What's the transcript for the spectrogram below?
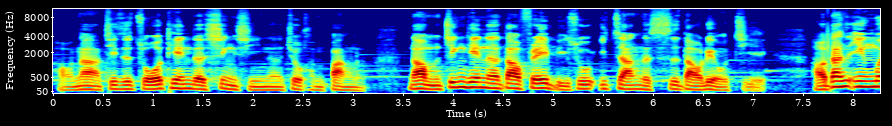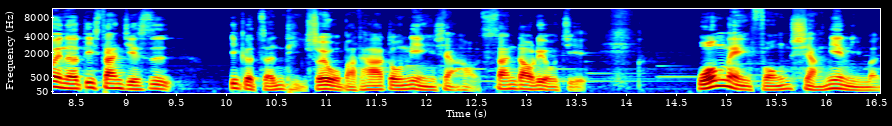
好，那其实昨天的信息呢就很棒了。那我们今天呢到非比书一章的四到六节。好，但是因为呢第三节是一个整体，所以我把它都念一下。好，三到六节。我每逢想念你们，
